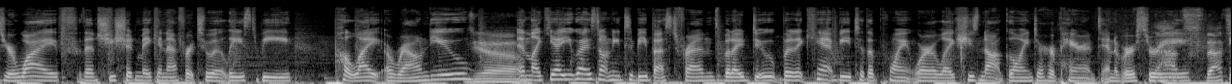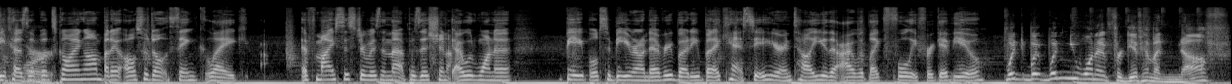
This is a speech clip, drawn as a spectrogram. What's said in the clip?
your wife, then she should make an effort to at least be polite around you. Yeah. And like, yeah, you guys don't need to be best friends, but I do, but it can't be to the point where like she's not going to her parent anniversary That's- that's because of what's going on. But I also don't think like if my sister was in that position, I would want to be able to be around everybody, but I can't sit here and tell you that I would like fully forgive you. Would, but wouldn't you want to forgive him enough?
